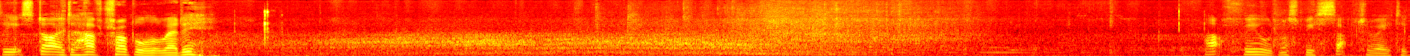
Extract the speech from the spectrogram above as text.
See, it started to have trouble already. That field must be saturated.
